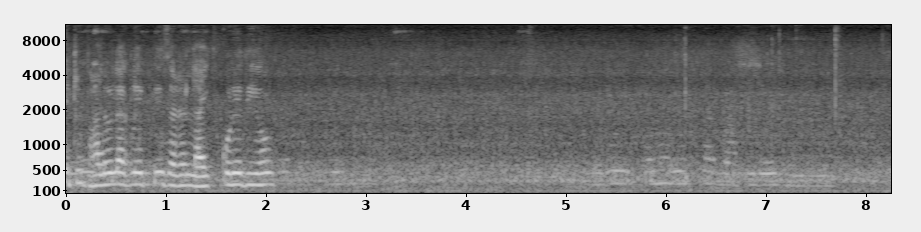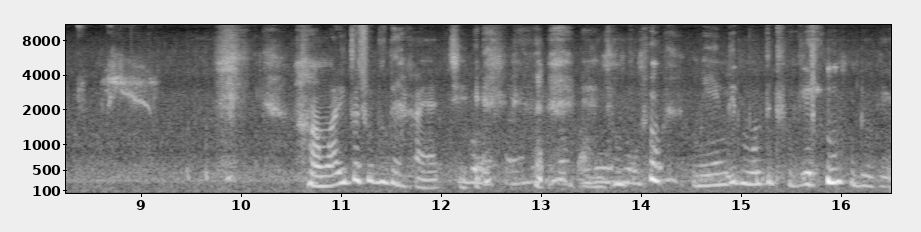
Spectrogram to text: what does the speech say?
একটু ভালো লাগলে প্লিজ একটা লাইক করে দিও। আমারই তো শুধু দেখা যাচ্ছে। একদম পুরো মেহেন্দির মধ্যে ঢুকে ঢুকে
